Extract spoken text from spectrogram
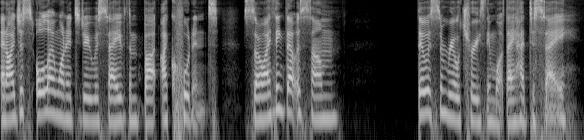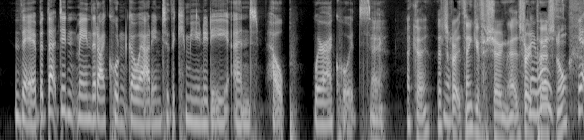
And I just all I wanted to do was save them, but I couldn't. So I think that was some there was some real truth in what they had to say there, but that didn't mean that I couldn't go out into the community and help where I could. So Yeah. Okay, that's Yeah. great. Thank you for sharing that. It's very No personal, Yeah,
